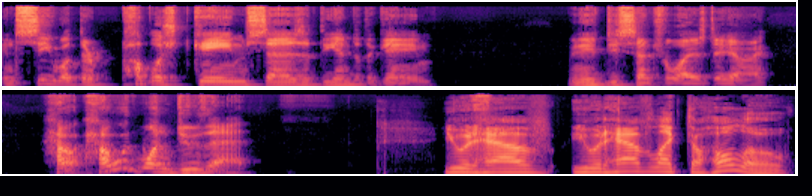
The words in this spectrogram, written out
and see what their published game says at the end of the game. We need decentralized AI. How how would one do that? You would have you would have like the Holo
